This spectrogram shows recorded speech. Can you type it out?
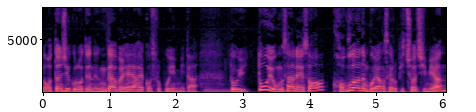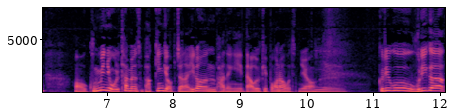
어떤 식으로든 응답을 해야 할 것으로 보입니다. 음. 또, 또 용산에서 거부하는 모양새로 비춰지면 어, 국민이 옳다면서 바뀐 게 없잖아. 이런 반응이 나올 게 뻔하거든요. 예. 그리고 우리가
